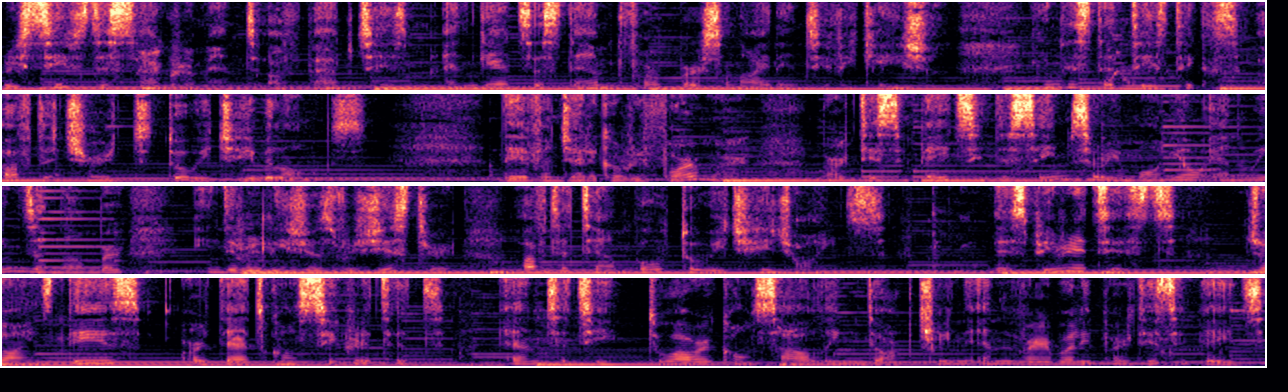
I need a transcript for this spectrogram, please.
receives the sacrament of baptism and gets a stamp for personal identification in the statistics of the church to which he belongs. The evangelical reformer participates in the same ceremonial and wins a number in the religious register of the temple to which he joins. The spiritist joins this or that consecrated entity to our consoling doctrine and verbally participates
